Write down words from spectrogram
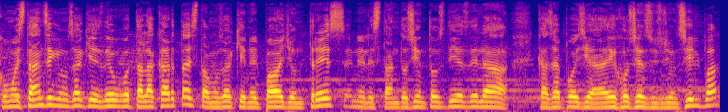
¿Cómo están? Seguimos aquí desde Bogotá La Carta, estamos aquí en el pabellón 3, en el stand 210 de la Casa de Poesía de José Asunción Silva.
